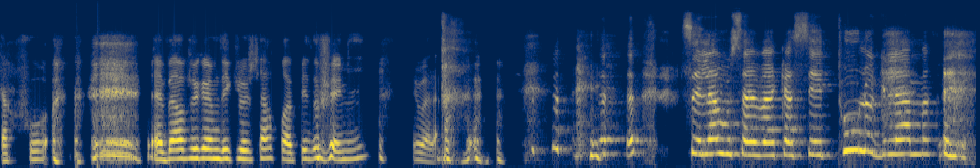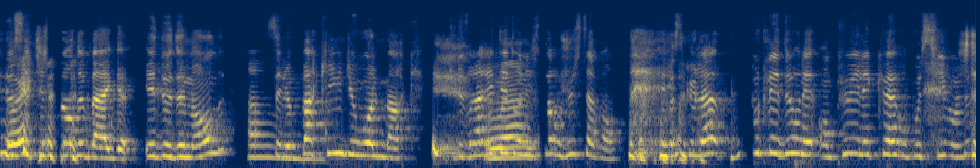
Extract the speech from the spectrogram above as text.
Carrefour, là-bas, un peu comme des clochards pour appeler nos familles. Et voilà. c'est là où ça va casser tout le glam de cette histoire de bague et de demande. C'est le parking du Walmart. Tu devrais arrêter ton histoire juste avant. Parce que là, toutes les deux, on, est, on puait les cœurs au possible. Je te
